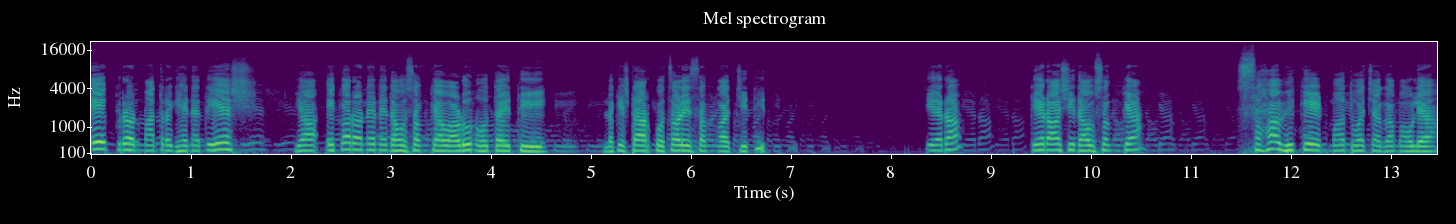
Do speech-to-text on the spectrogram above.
एक रन मात्र घेण्यात यश. या एका रनने धावसंख्या वाढून होत आहे ती लकी स्टार कोचाळे संघाची ती तेरा. तेरा अशी धावसंख्या सहा विकेट महत्त्वाच्या गमावल्या.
